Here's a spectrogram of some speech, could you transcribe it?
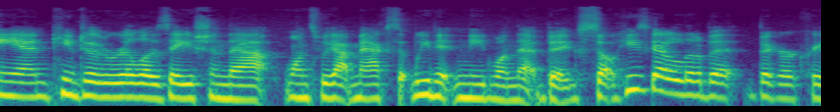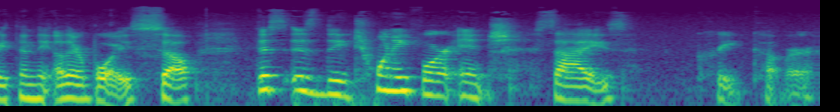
and came to the realization that once we got Max that we didn't need one that big. So he's got a little bit bigger crate than the other boys. So this is the 24 inch size crate cover.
